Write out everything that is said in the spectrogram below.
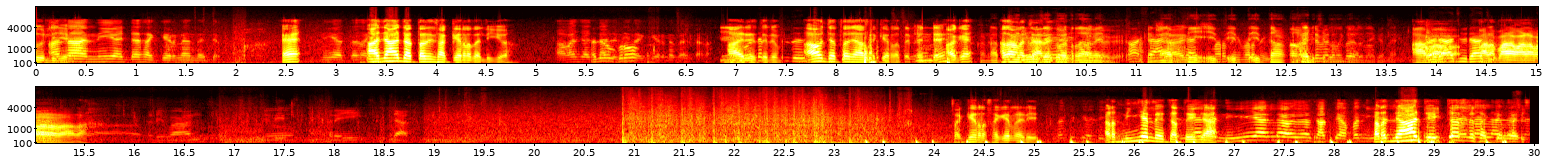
ഏ? ആ ഞാൻ ചത്ത നീ സക്കീറിനെ തല്ലിക്കോ? ആര് തരും അവൻ ചത്ത ഞാൻ സക്കീറിനെ തല്ലും ഓക്കെ അതാണ് വെടിവെച്ച് challenge. കൊണ്ടുവരാ അവൻ. Okay, okay. ആ, കണ്ണാപ്പി മറന്നു, ഇ- മറന്നു, ഇ- മറന്നു. ഇത്തവണ എന്റെ അടിച്ചെന്നൊക്കെ പേരെന്താ? പറഞ്ഞേക്കുന്നെ. ആ, വാ, വാ, രാജു, രാജു. വാ, വാ, വാ, വാ, വാ, വാ, വാ. Ready, one, two, three, start. സക്കീറിനെ സക്കീറിനെ എടാ നീയല്ലേ ചത്ത് കഴിഞ്ഞാ നീയല്ല ചത്തി അപ്പൊ നീ എടാ ഞാൻ ജയിച്ചല്ലേ സക്കീറിനെ അടി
